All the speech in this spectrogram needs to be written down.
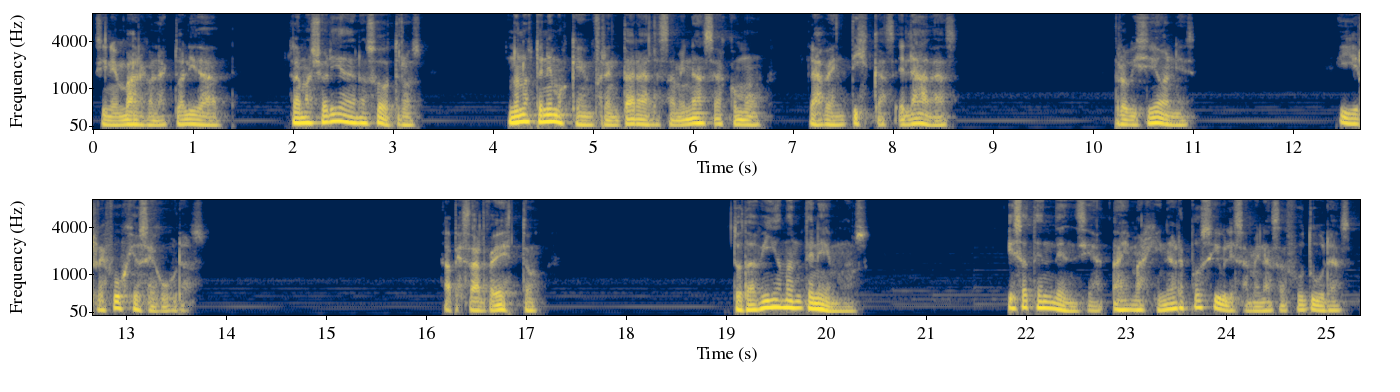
Sin embargo, en la actualidad, la mayoría de nosotros no nos tenemos que enfrentar a las amenazas como las ventiscas heladas, provisiones y refugios seguros. A pesar de esto, todavía mantenemos esa tendencia a imaginar posibles amenazas futuras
